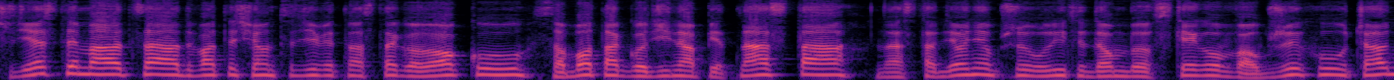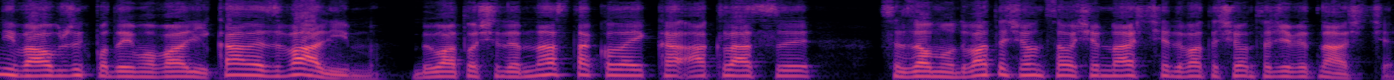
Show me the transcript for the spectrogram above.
30 marca 2019 roku, sobota godzina 15, na stadionie przy ulicy Dąbrowskiego w Wałbrzychu Czarni Wałbrzych podejmowali karę z Walim. Była to 17 kolejka A-klasy sezonu 2018-2019.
